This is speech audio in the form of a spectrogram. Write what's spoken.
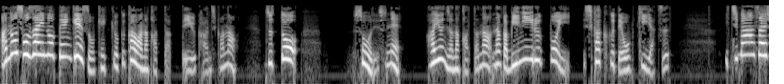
あの素材のペンケースを結局買わなかったっていう感じかな。ずっと、そうですね。ああいうんじゃなかったな。なんかビニールっぽい四角くて大きいやつ。一番最初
